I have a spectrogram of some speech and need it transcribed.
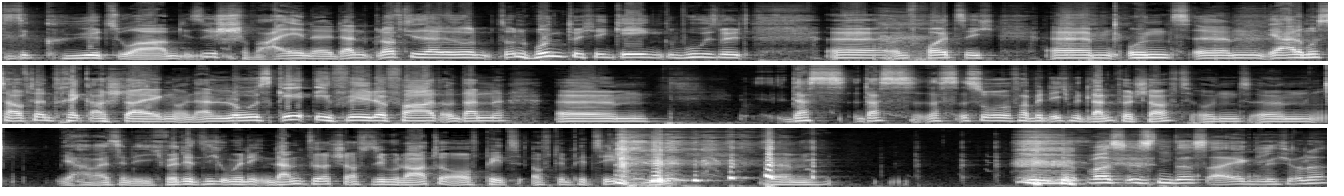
diese Kühe zu haben, diese Schweine, dann läuft dieser so, so ein Hund durch die Gegend, gewuselt äh, und freut sich. Ähm, und ähm, ja, du musst da auf deinen Trecker steigen und dann los geht die wilde Fahrt und dann ähm, das, das, das ist so, verbinde ich mit Landwirtschaft und ähm, ja, weiß ich nicht, ich würde jetzt nicht unbedingt einen Landwirtschaftssimulator auf, PC, auf dem PC spielen. ähm, Was ist denn das eigentlich, oder?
